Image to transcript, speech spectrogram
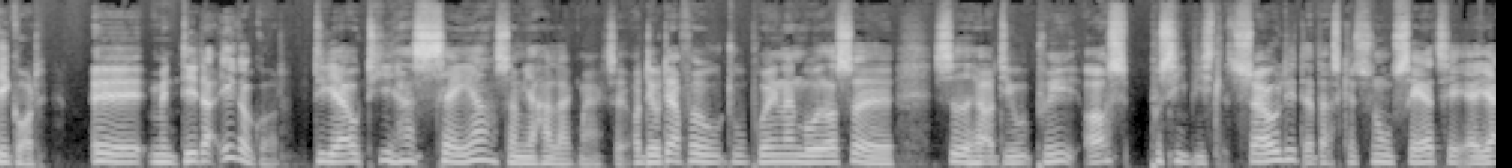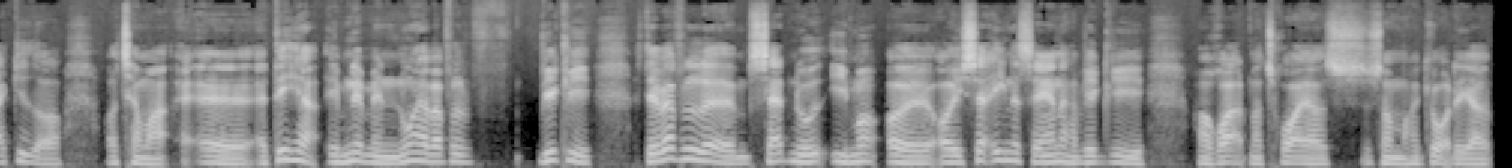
Det er godt. Øh, men det, der ikke er godt, det er jo de her sager, som jeg har lagt mærke til. Og det er jo derfor, du på en eller anden måde også øh, sidder her. Og det er jo på en, også på sin vis lidt sørgeligt, at der skal sådan nogle sager til, at jeg gider at, at tage mig øh, af det her emne. Men nu har jeg i hvert fald virkelig... Altså, det er i hvert fald øh, sat noget i mig. Og, øh, og især en af sagerne har virkelig har rørt mig, tror jeg, som har gjort, at jeg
